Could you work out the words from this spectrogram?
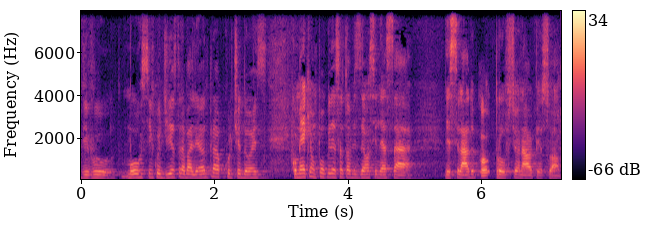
Vivo, morro cinco dias trabalhando para curtir dois. Como é que é um pouco dessa tua visão, assim, dessa, desse lado profissional e pessoal?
